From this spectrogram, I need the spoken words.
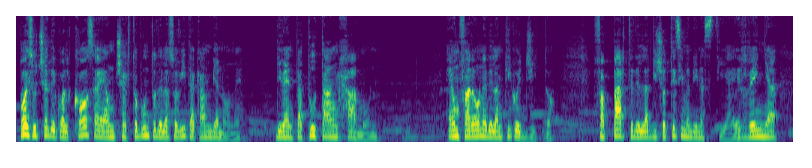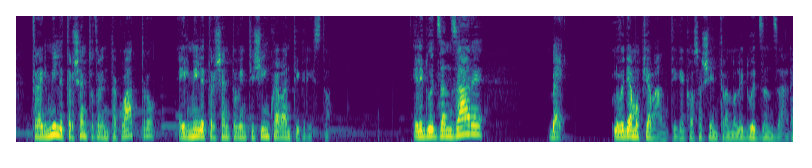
Poi succede qualcosa e a un certo punto della sua vita cambia nome. Diventa Tutankhamun. È un faraone dell'antico Egitto fa parte della diciottesima dinastia e regna tra il 1334 e il 1325 a.C. E le due zanzare? Beh, lo vediamo più avanti che cosa c'entrano le due zanzare.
